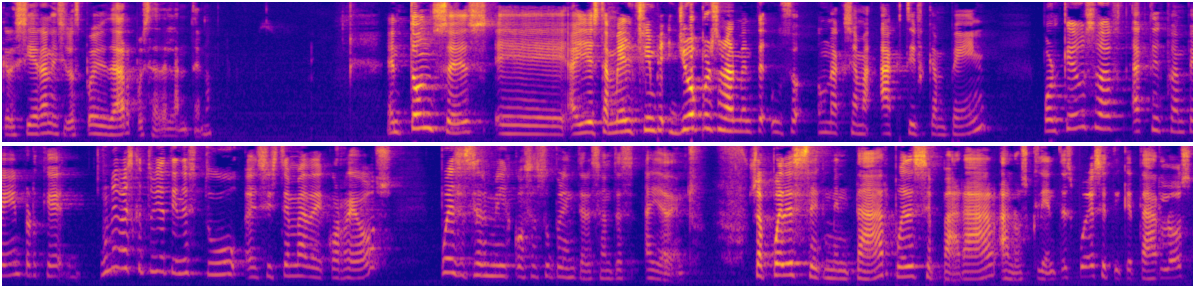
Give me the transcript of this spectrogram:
crecieran y si los puedo ayudar, pues adelante, ¿no? Entonces, eh, ahí está MailChimp. Yo personalmente uso una que se llama Active Campaign. ¿Por qué uso Active Campaign? Porque una vez que tú ya tienes tu eh, sistema de correos, puedes hacer mil cosas súper interesantes ahí adentro. O sea, puedes segmentar, puedes separar a los clientes, puedes etiquetarlos.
